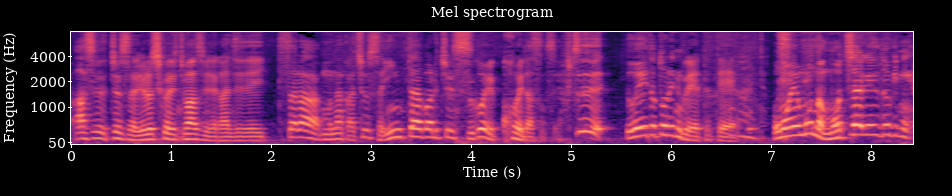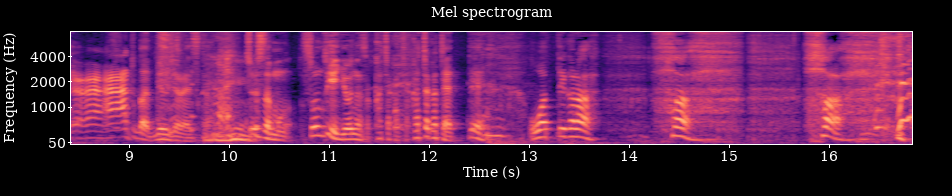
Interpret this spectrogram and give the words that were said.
あ、すみません、長州さんよろしくお願いしますみたいな感じで言ってたら、もうなんか長州さんインターバル中にすごい声出すんですよ。普通、ウェイトトレーニングでやってて、重いものを持ち上げるときに、うわーとか出るじゃないですか。長州さんも、その時は言わないんですよ。カチャカチャ、カチャカチャやって、終わってから、はぁ、はぁ、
